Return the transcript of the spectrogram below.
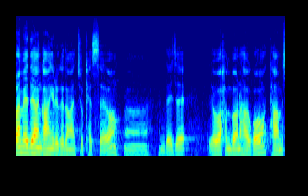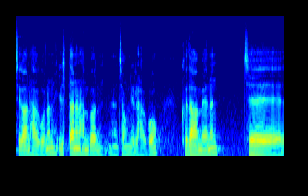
사람에 대한 강의를 그동안 쭉 했어요. 어, 근데 이제 요 한 번 하고 다음 시간 하고는 일단은 한번 어, 정리를 하고 그 다음에는 제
